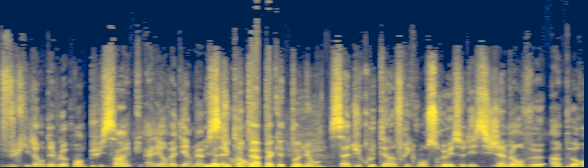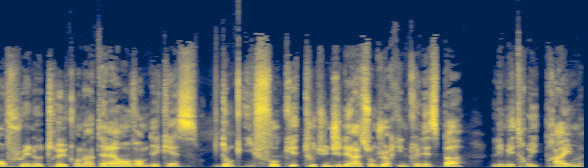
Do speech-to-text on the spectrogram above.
vu qu'il est en développement depuis 5, allez, on va dire même Il a dû 7 ans, coûter un paquet de pognon. ça a dû coûter un fric monstrueux. Ils se disent si jamais on veut un peu renflouer notre truc, on a intérêt à en vendre des caisses. Donc il faut qu'il y ait toute une génération de joueurs qui ne connaissent pas les Metroid Prime,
